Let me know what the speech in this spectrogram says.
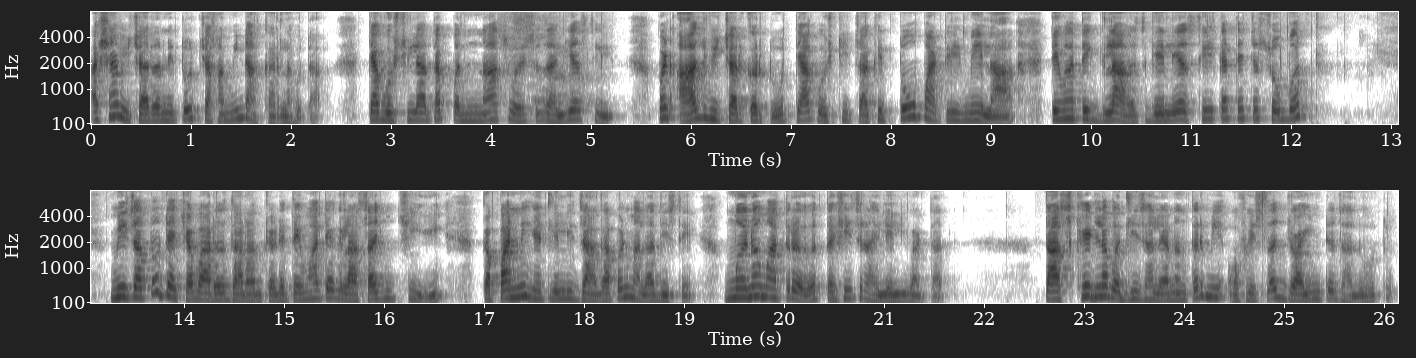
अशा विचाराने तो चहा मी नाकारला होता. त्या गोष्टीला आता पन्नास वर्ष झाली असतील. पण आज विचार करतो त्या गोष्टीचा की तो पाटील मेला तेव्हा ते ग्लास गेले असतील का त्याच्यासोबत? मी जातो त्याच्या वारसदारांकडे तेव्हा त्या ग्लासांची कपांनी घेतलेली जागा पण मला दिसते. मनं मात्र तशीच राहिलेली वाटतात. तासखेडला बदली झाल्यानंतर मी ऑफिसला जॉईंट झालो होतो.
